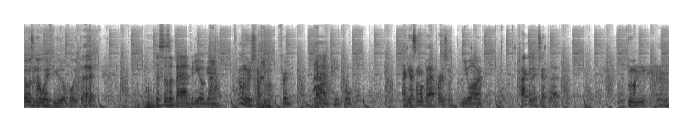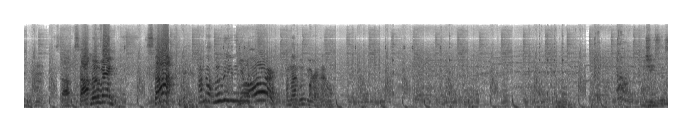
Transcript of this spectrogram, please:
There was no way for you to avoid that. This is a bad video game I don't know what you're talking about. for bad people. I guess I'm a bad person. You are. I can accept that. Stop! Stop moving! Stop! I'm not moving anymore. You are! I'm not moving right now. Jesus.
